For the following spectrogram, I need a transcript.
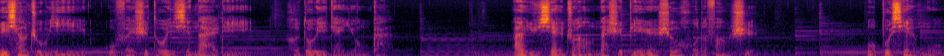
理想主义无非是多一些耐力和多一点勇敢。安于现状，那是别人生活的方式。我不羡慕，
